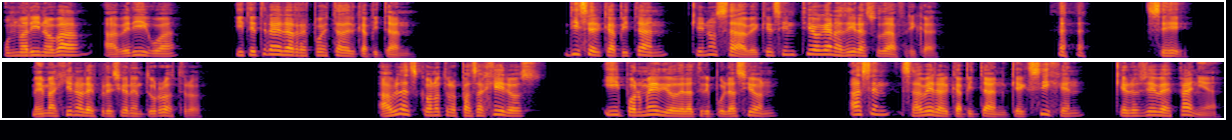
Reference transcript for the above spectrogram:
Un marino va, averigua y te trae la respuesta del capitán. Dice el capitán que no sabe, que sintió ganas de ir a Sudáfrica. sí, me imagino la expresión en tu rostro. Hablas con otros pasajeros y por medio de la tripulación hacen saber al capitán que exigen que los lleve a España,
